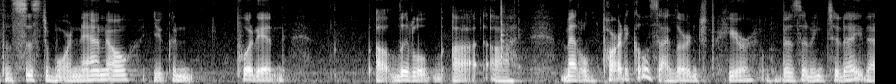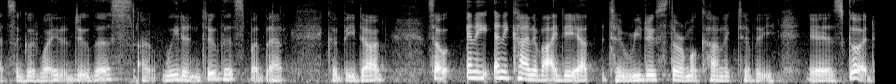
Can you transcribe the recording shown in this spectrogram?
the system more nano. You can put in uh, little uh, uh, metal particles. I learned here visiting today that's a good way to do this. Uh, we didn't do this, but that could be done. So any, any kind of idea to reduce thermal conductivity is good.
